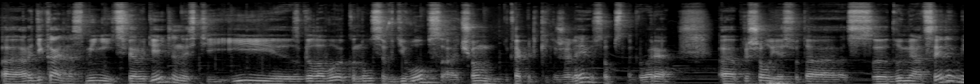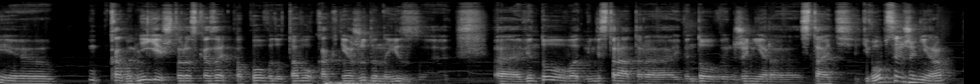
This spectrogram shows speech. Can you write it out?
э, радикально сменить сферу деятельности и с головой окунулся в DevOps, о чем ни капельки не жалею, собственно говоря. Э, пришел я сюда с двумя целями. Как бы мне есть что рассказать по поводу того, как неожиданно из Э, виндового администратора, виндового инженера стать DevOps-инженером,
